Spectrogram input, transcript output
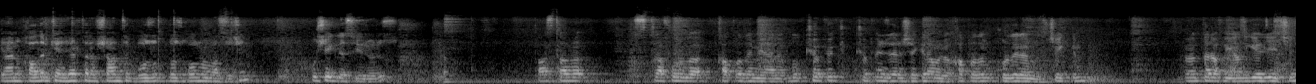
Yani kaldırırken her taraf şanti bozuk bozuk olmaması için bu şekilde sıyırıyoruz. Pastamı straforla kapladım yani. Bu köpük, köpüğün üzerine şeker ameliyle kapladım. Kurdelemimizi çektim. Ön tarafı yazı geleceği için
